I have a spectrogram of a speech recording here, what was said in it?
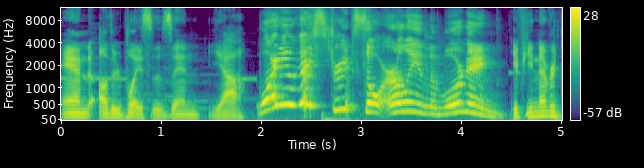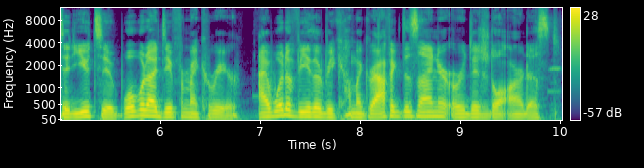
and other places, and yeah. Why do you guys stream so early in the morning? If you never did YouTube, what would I do for my career? I would have either become a graphic designer or a digital artist.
